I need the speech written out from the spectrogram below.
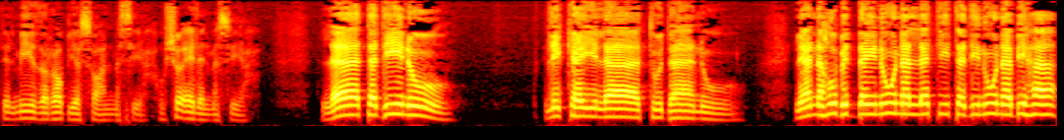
تلميذ الرب يسوع المسيح وشو قال المسيح؟ لا تدينوا لكي لا تدانوا لأنه بالدينونة التي تدينون بها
